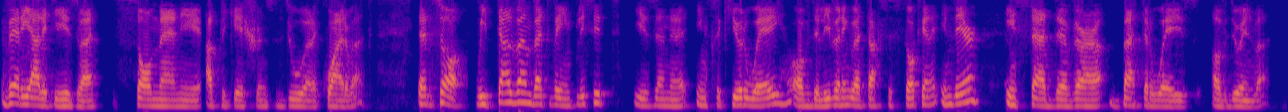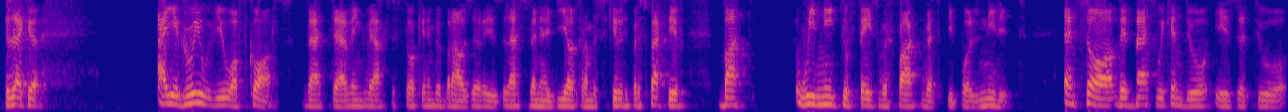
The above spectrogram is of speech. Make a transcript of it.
the reality is that so many applications do require that. And so we tell them that the implicit is an uh, insecure way of delivering that access token in there. Instead, there are better ways of doing that. Because like, uh, I agree with you, of course, that having the access token in the browser is less than ideal from a security perspective, but we need to face the fact that people need it. And so the best we can do is to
